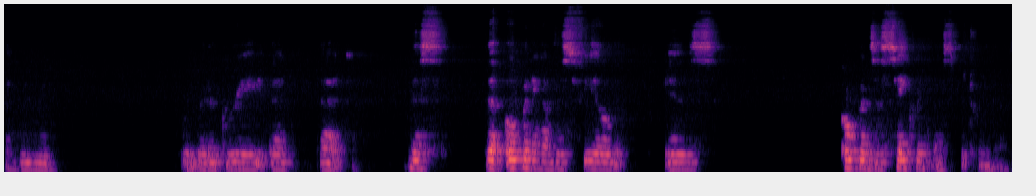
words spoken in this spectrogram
think we would we would agree that that this the opening of this field is opens a sacredness between us,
